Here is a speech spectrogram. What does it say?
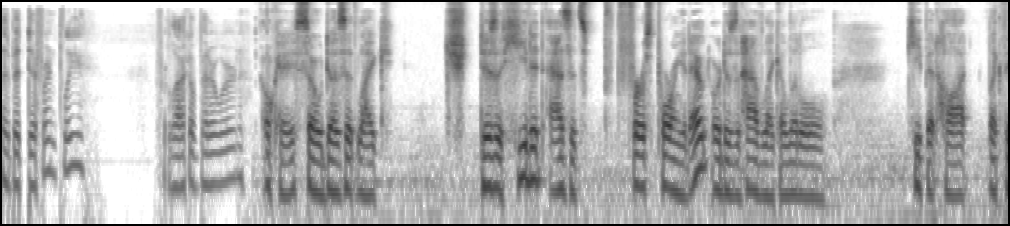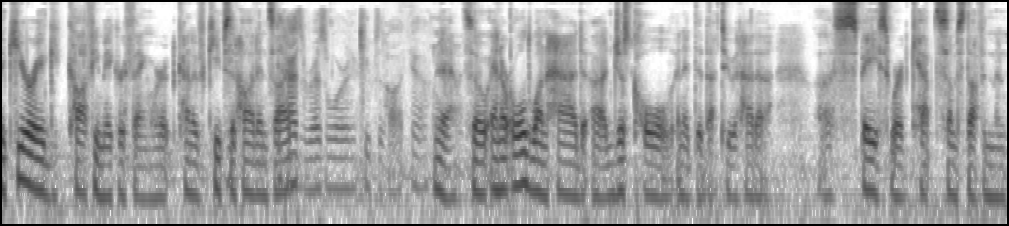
a bit differently, for lack of a better word. Okay, so does it like, does it heat it as it's first pouring it out, or does it have like a little keep it hot, like the Keurig coffee maker thing, where it kind of keeps it hot inside? It has a reservoir and keeps it hot. Yeah. Yeah. So, and our old one had uh, just coal, and it did that too. It had a, a space where it kept some stuff, and then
